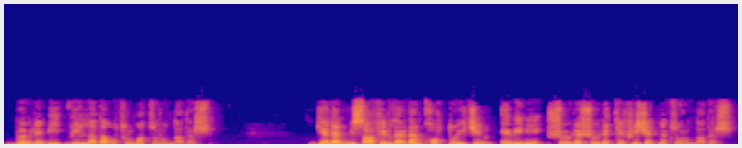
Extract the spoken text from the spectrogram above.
böyle bir villada oturmak zorundadır. Gelen misafirlerden korktuğu için evini şöyle şöyle tefriş etmek zorundadır.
